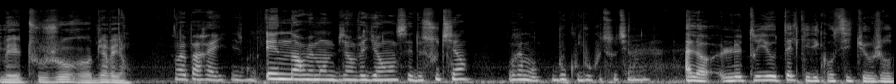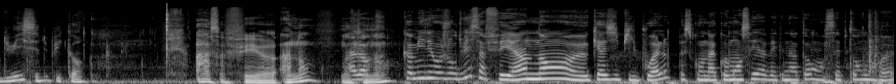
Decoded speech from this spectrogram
mais toujours bienveillant. Ouais, pareil. Énormément de bienveillance et de soutien. Vraiment, beaucoup, beaucoup de soutien. Alors, le trio tel qu'il est constitué aujourd'hui, c'est depuis quand? Ah, ça fait euh, un an maintenant. Alors, comme il est aujourd'hui, ça fait un an euh, quasi pile poil, parce qu'on a commencé avec Nathan en septembre. euh,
